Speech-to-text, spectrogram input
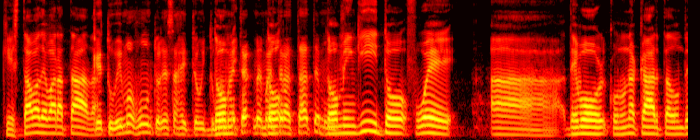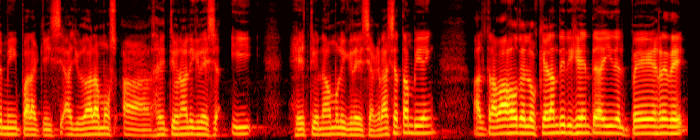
que estaba desbaratada. Que estuvimos juntos en esa gestión y tú Domi- me, Do- maltrataste mucho. Dominguito fue a Debor con una carta donde mí para que ayudáramos a gestionar la iglesia y gestionamos la iglesia. Gracias también al trabajo de los que eran dirigentes ahí del PRD,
